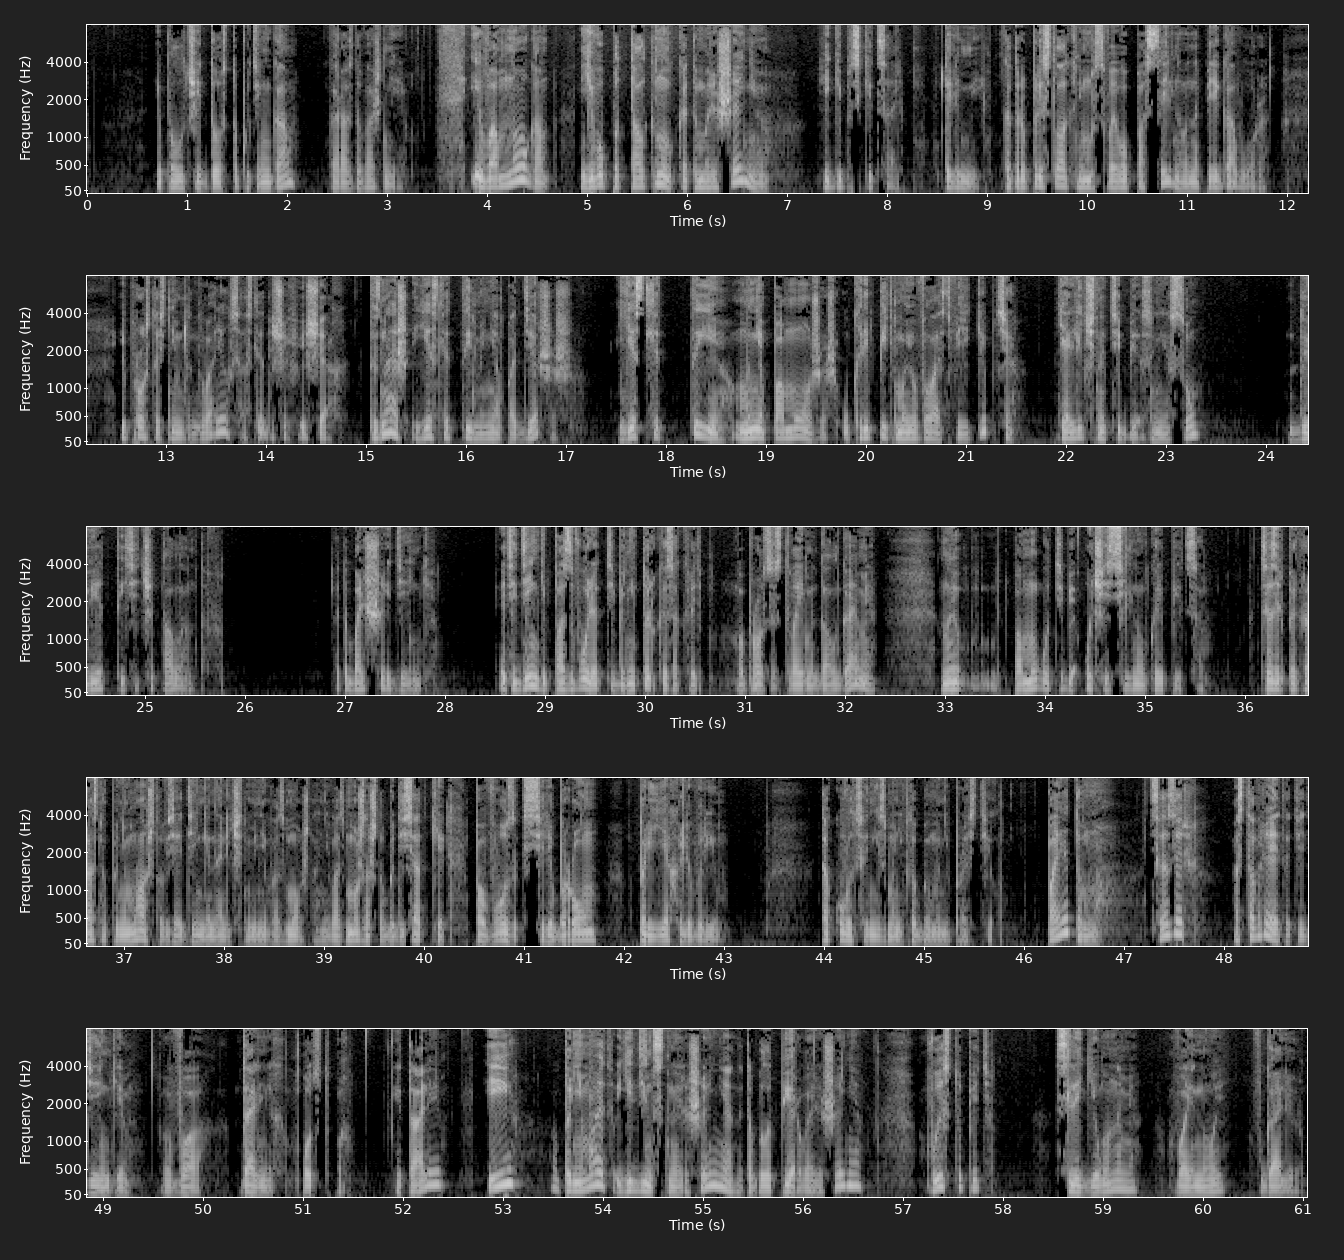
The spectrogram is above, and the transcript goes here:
и получить доступ к деньгам гораздо важнее. И во многом его подтолкнул к этому решению египетский царь. Птолемей, который прислал к нему своего посыльного на переговоры и просто с ним договорился о следующих вещах. Ты знаешь, если ты меня поддержишь, если ты мне поможешь укрепить мою власть в Египте, я лично тебе занесу две тысячи талантов. Это большие деньги. Эти деньги позволят тебе не только закрыть вопросы с твоими долгами, но и помогут тебе очень сильно укрепиться. Цезарь прекрасно понимал, что взять деньги наличными невозможно. Невозможно, чтобы десятки повозок с серебром приехали в Рим. Такого цинизма никто бы ему не простил. Поэтому Цезарь оставляет эти деньги в дальних подступах Италии и принимает единственное решение, это было первое решение, выступить с легионами войной в Галлию.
